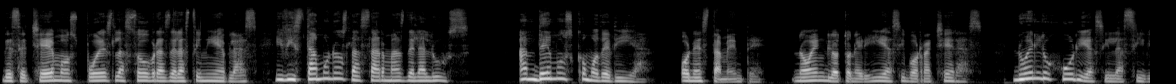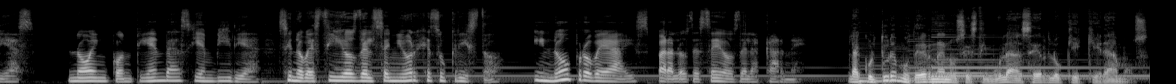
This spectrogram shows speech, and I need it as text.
Desechemos, pues, las obras de las tinieblas y vistámonos las armas de la luz. Andemos como de día, honestamente no en glotonerías y borracheras, no en lujurias y lascivias, no en contiendas y envidia, sino vestidos del Señor Jesucristo, y no proveáis para los deseos de la carne. La cultura moderna nos estimula a hacer lo que queramos,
